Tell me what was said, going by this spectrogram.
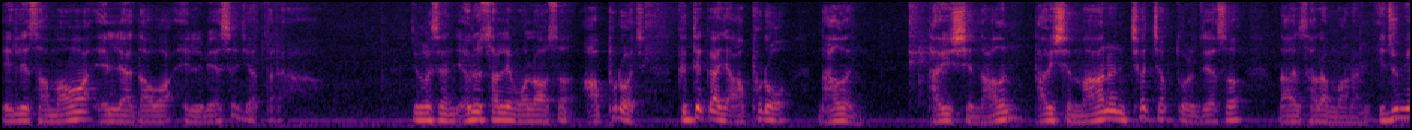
엘리사마와 엘리아다와 엘리베셋이었더라. 이것은 예루살렘 올라와서 앞으로 그때까지 앞으로 낳은 다윗이 낳은 다윗이 많은 처첩들을 위해서 낳은 사람 말하면 이 중에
